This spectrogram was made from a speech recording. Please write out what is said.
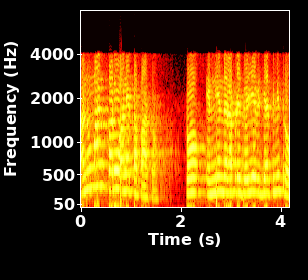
અનુમાન કરો અને તપાસો. તો એમની અંદર આપણે જોઈએ વિદ્યાર્થી મિત્રો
